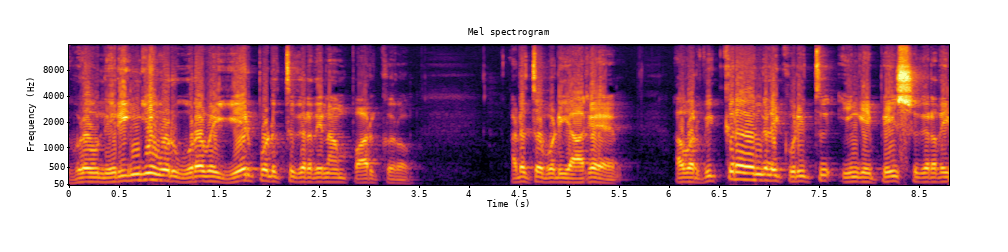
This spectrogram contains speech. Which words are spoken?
இவ்வளவு நெருங்கிய ஒரு உறவை ஏற்படுத்துகிறதை நாம் பார்க்கிறோம். அடுத்தபடியாக அவர் விக்கிரகங்களை குறித்து இங்கே பேசுகிறதை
